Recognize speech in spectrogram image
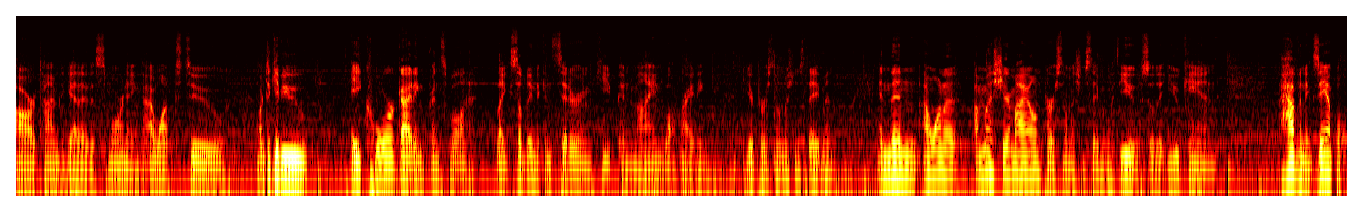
our time together this morning, I want to I want to give you a core guiding principle on like something to consider and keep in mind while writing your personal mission statement. And then I want to I'm going to share my own personal mission statement with you so that you can have an example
